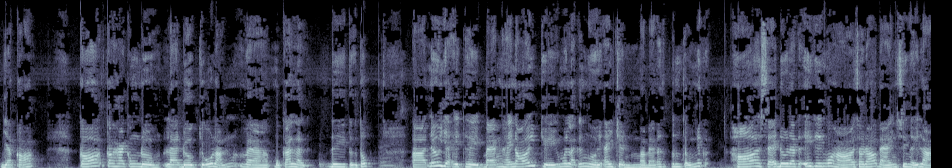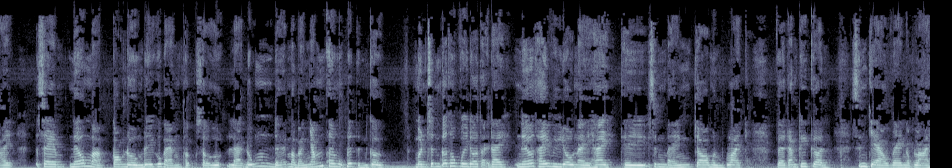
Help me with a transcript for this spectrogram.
Dạ có. Có có hai con đường là được chủ lãnh và một cái là đi tự túc. À, nếu vậy thì bạn hãy nói chuyện với lại cái người agent mà bạn tin tưởng nhất. Họ sẽ đưa ra cái ý kiến của họ, sau đó bạn suy nghĩ lại xem nếu mà con đường đi của bạn thật sự là đúng để mà bạn nhắm tới mục đích định cư. Mình xin kết thúc video tại đây. Nếu thấy video này hay, thì xin bạn cho mình một like và đăng ký kênh. Xin chào và hẹn gặp lại.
